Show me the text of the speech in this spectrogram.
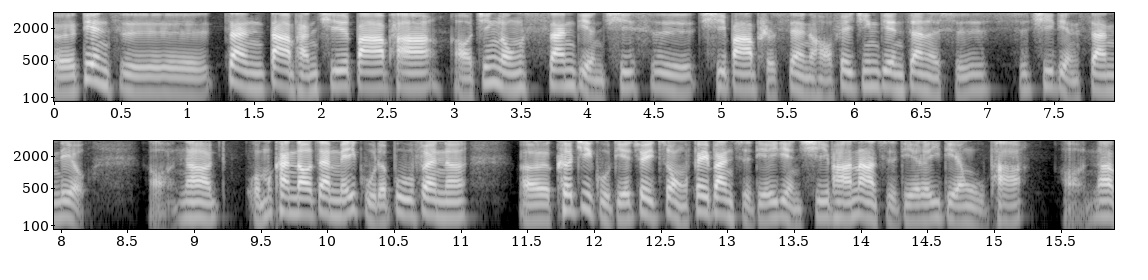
呃，电子占大盘七十八趴，哦，金融三点七四七八 percent 哈，非金电占了十十七点三六。哦，那我们看到在美股的部分呢，呃，科技股跌最重，费半指跌一点七趴，纳指跌了一点五趴，哦，那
